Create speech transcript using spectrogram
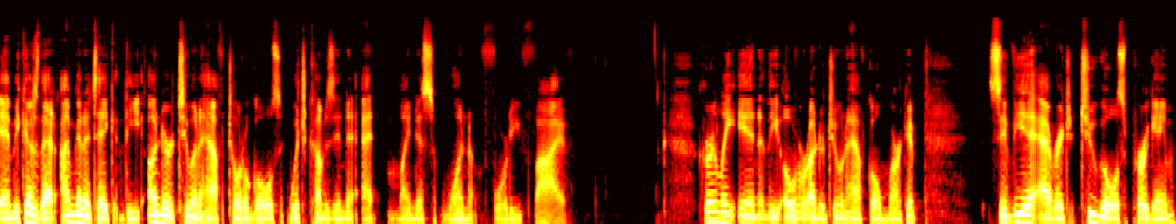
And because of that, I'm going to take the under two and a half total goals, which comes in at minus 145. Currently in the over under two and a half goal market, Sevilla average two goals per game,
